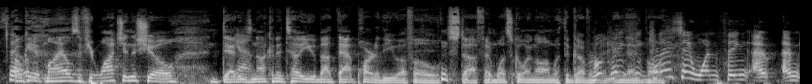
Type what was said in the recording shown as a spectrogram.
So. Okay, Miles, if you're watching the show, Daddy's yeah. not going to tell you about that part of the UFO stuff and what's going on with the government. Well, can, can I say one thing? I, I'm,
